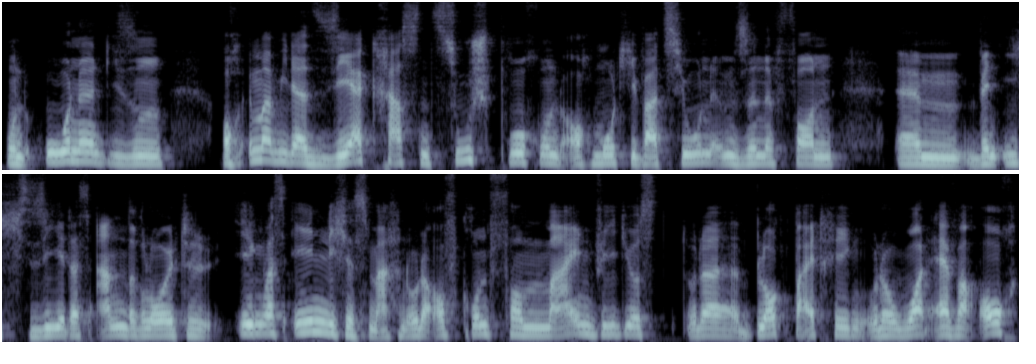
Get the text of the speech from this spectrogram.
und ohne diesen auch immer wieder sehr krassen Zuspruch und auch Motivation im Sinne von, ähm, wenn ich sehe, dass andere Leute irgendwas ähnliches machen oder aufgrund von meinen Videos oder Blogbeiträgen oder whatever auch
